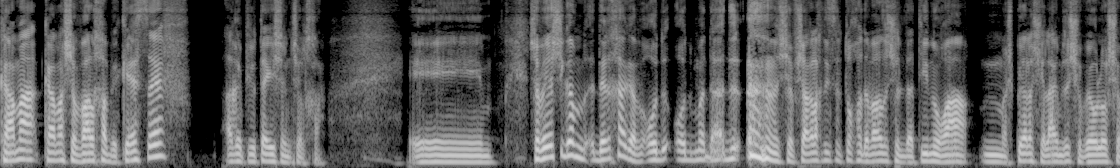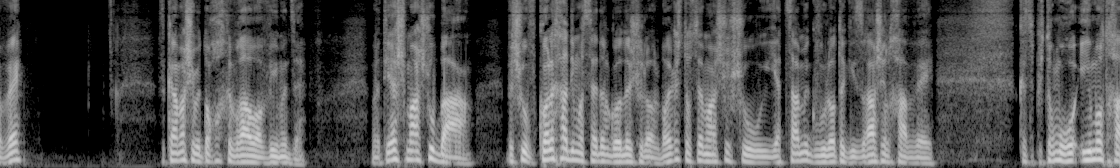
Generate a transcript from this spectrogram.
כמה, כמה שווה לך בכסף, ה reputation שלך. אמ, עכשיו יש גם דרך אגב עוד עוד מדד שאפשר להכניס לתוך הדבר הזה שלדעתי נורא משפיע על השאלה אם זה שווה או לא שווה. זה כמה שבתוך החברה אוהבים את זה. זאת אומרת יש משהו ב... ושוב כל אחד עם הסדר גודל שלו אבל ברגע שאתה עושה משהו שהוא יצא מגבולות הגזרה שלך וכזה פתאום רואים אותך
